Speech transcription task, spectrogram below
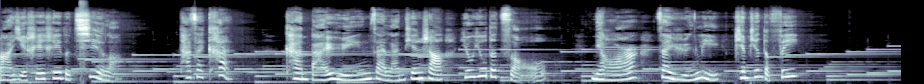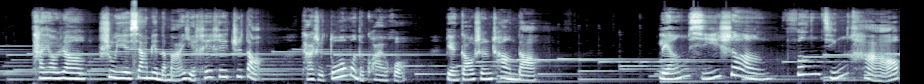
蚂蚁黑黑的气了。它在看，看白云在蓝天上悠悠地走，鸟儿在云里翩翩地飞。它要让树叶下面的蚂蚁黑黑知道，它是多么的快活，便高声唱道：“凉席上。”风景好，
